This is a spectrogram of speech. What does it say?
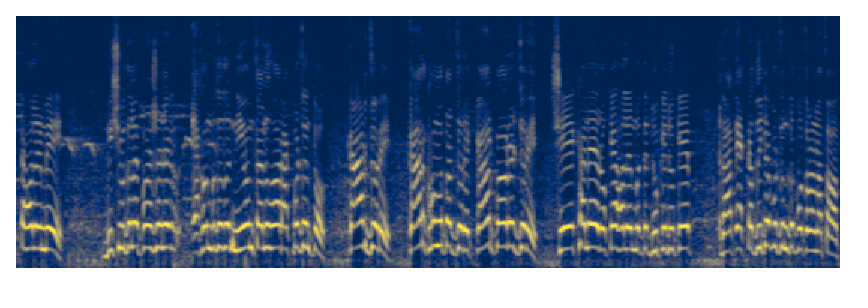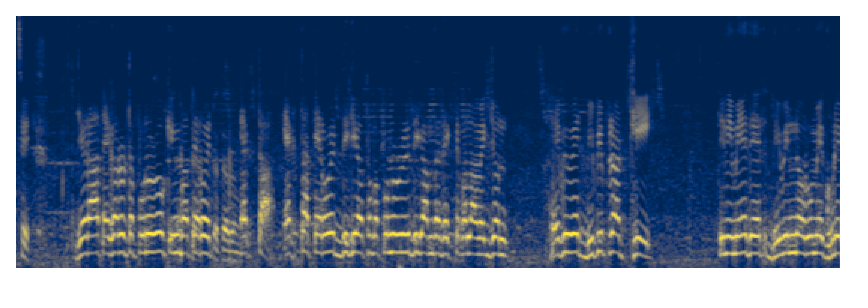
একটা হলের মেয়ে বিশ্ববিদ্যালয় প্রশাসনের এখন পর্যন্ত নিয়ম চালু হওয়ার আগ পর্যন্ত কার জোরে কার ক্ষমতার জোরে কার পাওয়ারের জোরে সে এখানে রোকে হলের মধ্যে ঢুকে ঢুকে রাত একটা দুইটা পর্যন্ত প্রচারণা চালাচ্ছে। যে রাত এগারোটা পনেরো কিংবা তেরো একটা একটা তেরোয়ের দিকে অথবা পনেরোর দিকে আমরা দেখতে পেলাম একজন হেভিওয়েট ভিপি প্রার্থী। তিনি মেয়েদের বিভিন্ন রুমে ঘুরে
